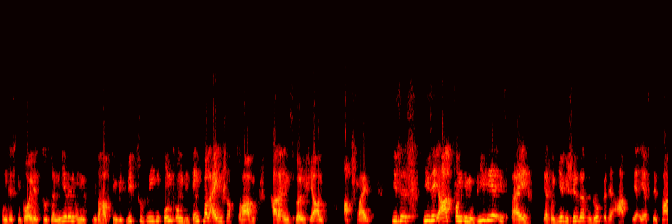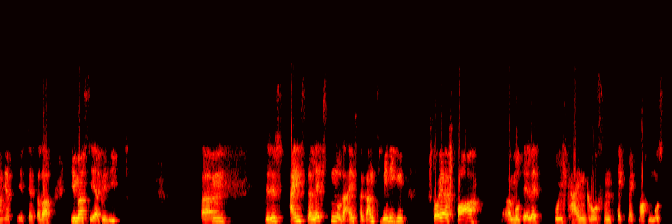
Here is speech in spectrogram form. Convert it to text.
um das Gebäude zu sanieren, um überhaupt in Betrieb zu kriegen und um die Denkmaleigenschaft zu haben, kann er in zwölf Jahren abschreiben. Dieses, diese Art von Immobilie ist bei der von dir geschilderten Gruppe, der Arzt, der Ärzte, Zahnärzte etc., immer sehr beliebt. Ähm, das ist eins der letzten oder eins der ganz wenigen Steuersparmodelle, wo ich keinen großen Heckmeck machen muss.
